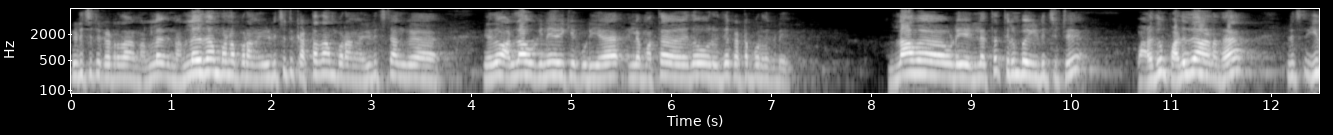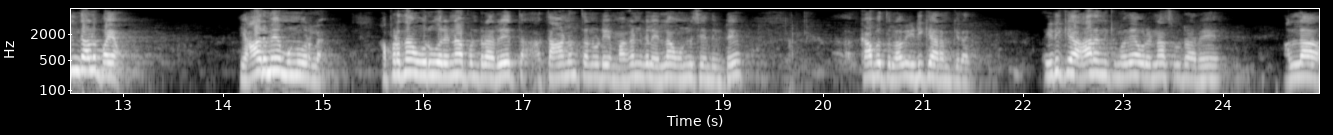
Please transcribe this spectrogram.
இடிச்சுட்டு கட்டுறதா? நல்லது நல்லதுதான் பண்ண போறாங்க. இடிச்சுட்டு கட்டதான் போறாங்க. இடிச்சுட்டு அங்க ஏதோ அல்லாவுக்கு இணை வைக்கக்கூடிய இல்ல மத்த ஏதோ ஒரு இதை கட்ட போறது கிடையாது. லாவாவுடைய இல்லத்தை திரும்ப இடிச்சுட்டு அதுவும் பழுதானத இருந்தாலும் பயம். யாருமே முன் வரல அப்புறம் தான் ஒருவர் என்ன பண்றாரு தானும் தன்னுடைய மகன்கள் எல்லாம் ஒண்ணு சேர்ந்துக்கிட்டு காபத்துல்லாவை இடிக்க ஆரம்பிக்கிறார். இடிக்க ஆரம்பிக்கும் போதே அவர் என்ன சொல்றாரு அல்லாஹ்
